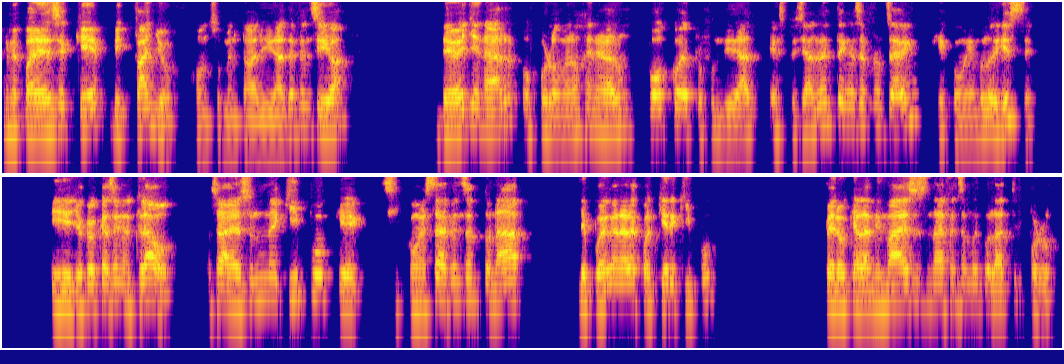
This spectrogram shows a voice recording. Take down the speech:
y me parece que Big Fangio, con su mentalidad defensiva, debe llenar o por lo menos generar un poco de profundidad, especialmente en ese front seven, que como bien lo dijiste. Y yo creo que hacen el clavo. O sea, es un equipo que si con esta defensa entonada le puede ganar a cualquier equipo, pero que a la misma vez es una defensa muy volátil por, lo,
